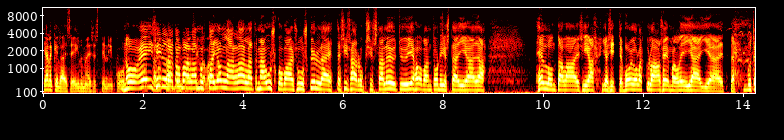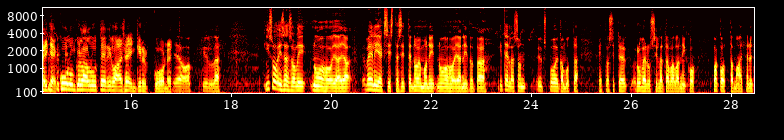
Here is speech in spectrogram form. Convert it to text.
jälkeläiseen ilmeisesti niin kuin No ei sillä tavalla, mutta lailla. jollain lailla tämä uskovaisuus kyllä, että sisaruksista löytyy Jehovan todistajia ja helluntalaisia ja sitten voi olla kyllä asemalle jääjiä, että, mutta itse kuulun kyllä luterilaiseen kirkkoon. Että. Joo, kyllä. Isoisäs oli nuohoja ja veljeksistä sitten noin moni nuohoja, niin tota, itselläs on yksi poika, mutta et ole sitten ruvennut sillä tavalla niin pakottamaan, että nyt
